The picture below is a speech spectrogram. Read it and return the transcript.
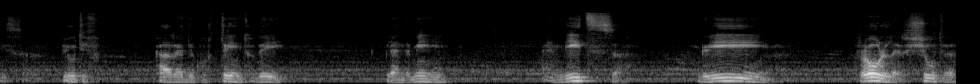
this beautiful. Carre de Courtain today. Behind me, and its green. Roller shooter.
